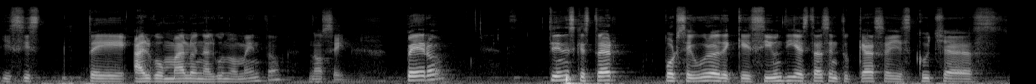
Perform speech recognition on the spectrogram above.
hiciste algo malo en algún momento, no sé. Pero tienes que estar por seguro de que si un día estás en tu casa y escuchas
